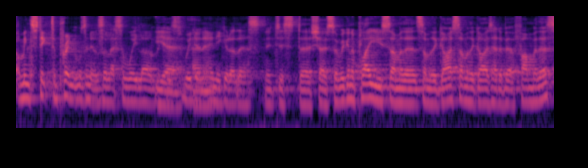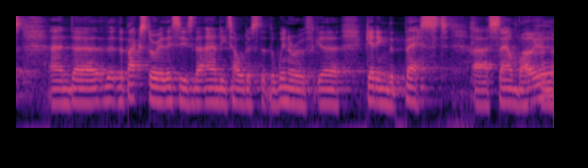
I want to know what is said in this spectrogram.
I mean, stick to print, wasn't it? It was a lesson we learned because Yeah, we didn't any good at this. It just uh, shows. So we're going to play you some of the some of the guys. Some of the guys had a bit of fun with us, and uh, the the backstory of this is that Andy told us that the winner of uh, getting the best. Uh, soundbite Oh, from the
